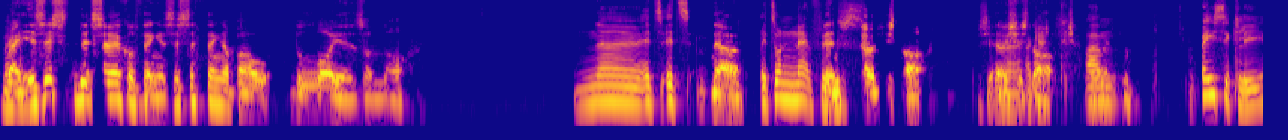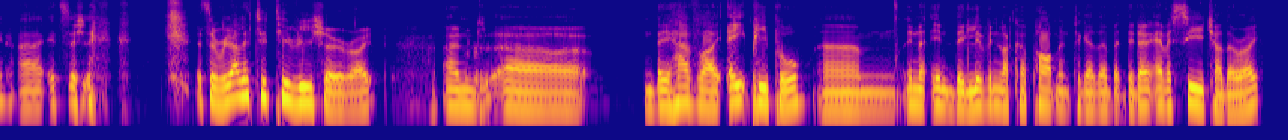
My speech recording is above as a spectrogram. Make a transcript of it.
Maybe... Right. Is this the circle thing? Is this a thing about the lawyers or not? No, it's it's no, it's on Netflix. no, she's not. No, no, she's okay. not. Um, basically, uh, it's a it's a reality TV show, right? And uh, they have like eight people. Um, in in they live in like an apartment together, but they don't ever see each other, right?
